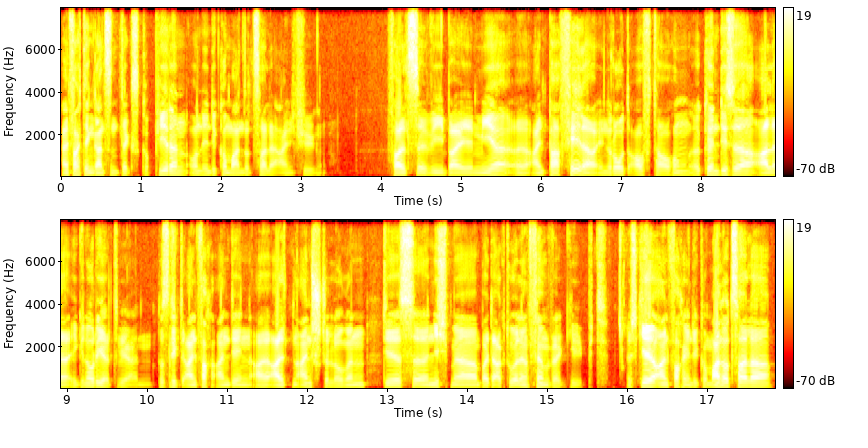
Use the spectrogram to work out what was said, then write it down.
Einfach den ganzen Text kopieren und in die Kommandozeile einfügen. Falls wie bei mir ein paar Fehler in Rot auftauchen, können diese alle ignoriert werden. Das liegt einfach an den alten Einstellungen, die es nicht mehr bei der aktuellen Firmware gibt. Ich gehe einfach in die Kommandozeile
